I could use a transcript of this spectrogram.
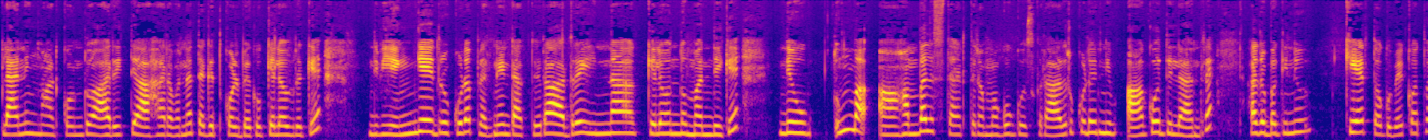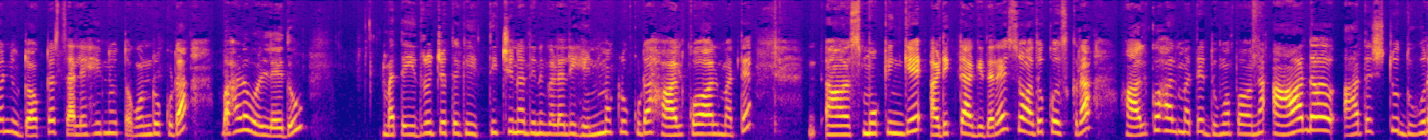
ಪ್ಲ್ಯಾನಿಂಗ್ ಮಾಡಿಕೊಂಡು ಆ ರೀತಿ ಆಹಾರವನ್ನು ತೆಗೆದುಕೊಳ್ಬೇಕು. ಕೆಲವರಿಗೆ ನೀವು ಹೆಂಗೆ ಇದ್ರೂ ಕೂಡ ಪ್ರೆಗ್ನೆಂಟ್ ಆಗ್ತೀರಾ. ಆದರೆ ಇನ್ನು ಕೆಲವೊಂದು ಮಂದಿಗೆ ನೀವು ತುಂಬ ಹಂಬಲಿಸ್ತಾ ಇರ್ತೀರ ಮಗುಗೋಸ್ಕರ. ಆದರೂ ಕೂಡ ನೀವು ಆಗೋದಿಲ್ಲ ಅಂದರೆ ಅದ್ರ ಬಗ್ಗೆ ನೀವು ಕೇರ್ ತಗೋಬೇಕು. ಅಥವಾ ನೀವು ಡಾಕ್ಟರ್ ಸಲಹೆಯನ್ನು ತಗೊಂಡ್ರೂ ಕೂಡ ಬಹಳ ಒಳ್ಳೆಯದು ಮತ್ತು ಇದ್ರ ಜೊತೆಗೆ ಇತ್ತೀಚಿನ ದಿನಗಳಲ್ಲಿ ಹೆಣ್ಮಕ್ಳು ಕೂಡ ಆಲ್ಕೋಹಾಲ್ ಮತ್ತು ಸ್ಮೋಕಿಂಗ್ಗೆ ಅಡಿಕ್ಟ್ ಆಗಿದ್ದಾರೆ. ಸೊ ಅದಕ್ಕೋಸ್ಕರ ಆಲ್ಕೋಹಾಲ್ ಮತ್ತು ಧೂಮಪಾನ ಆದ, ಆದಷ್ಟು ದೂರ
